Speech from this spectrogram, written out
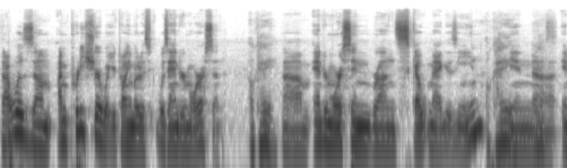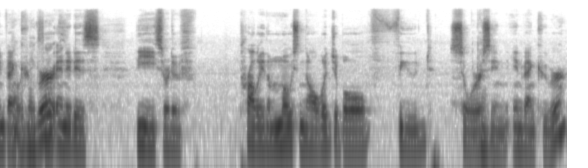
That was um, I'm pretty sure what you're talking about is was Andrew Morrison. Okay. Um, Andrew Morrison runs Scout Magazine. Okay. In uh, yes. uh, in Vancouver, and it is the sort of probably the most knowledgeable food source okay. in in Vancouver.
